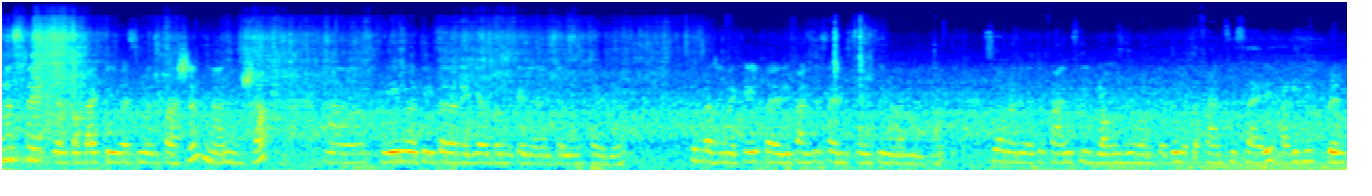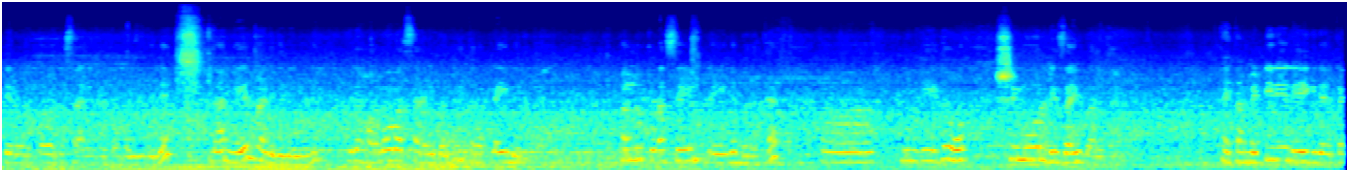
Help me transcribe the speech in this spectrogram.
ನಮಸ್ತೆ welcome back to S S fashion ನಾನು ಉಷಾ. ಏನು ಇವತ್ತು ಈ ಥರ ರೆಡಿಯಾಗಿ ಬಂದ್ಬಿಟ್ಟಿದ್ದಾರೆ ಅಂತ ನೋಡ್ತಾ ಇದ್ದೀವಿ ತುಂಬ ಜನ ಕೇಳ್ತಾ ಇದ್ದೀವಿ ಫ್ಯಾನ್ಸಿ ಸ್ಯಾರೀಸ್ ತೋರಿಸಿ ಮೇಡಮ್ ಅಂತ. ಸೊ ನಾನು ಇವತ್ತು ಫ್ಯಾನ್ಸಿ ಬ್ಲೌಸ್ ಇರುವಂಥದ್ದು ಮತ್ತು ಫ್ಯಾನ್ಸಿ ಸ್ಯಾರಿ ಹಾಗೆ ಹಿಪ್ ಬೆಲ್ಟ್ ಇರುವಂಥ ಒಂದು ಸ್ಯಾರಿ ಅಂತ ಬಂದಿದ್ದೀನಿ. ನಾನು ಏನು ಮಾಡಿದ್ದೀನಿ ನೋಡಿ, ಇದು ಹಾಲ್ ಓವರ್ ಸ್ಯಾರಿ ಬಂದು ಈ ಥರ ಪ್ಲೈನ್ ಇರುತ್ತೆ. ಅಲ್ಲೂ ಕೂಡ ಸೇಮ್ ಪ್ಲೈಗೆ ಬರುತ್ತೆ. ನಿಮಗೆ ಇದು ಶಿಮೋರ್ ಡಿಸೈನ್ ಬರುತ್ತೆ. ಆಯಿತಾ? ಮೆಟೀರಿಯಲ್ ಹೇಗಿದೆ ಅಂತ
